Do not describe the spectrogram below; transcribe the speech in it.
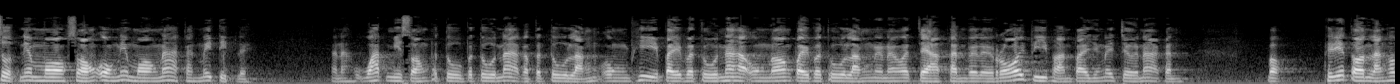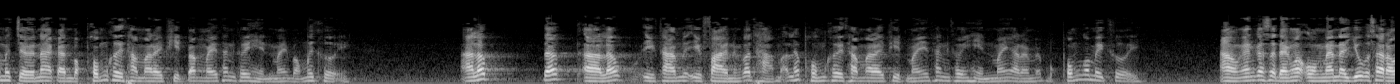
สุดเนี่ยมองสององค์เนี่ยมองหน้ากันไม่ติดเลยนะวัดมีสองประตูประตูหน้ากับประตูหลังองค์พี่ไปประตูหน้าองค์น้องไปประตูหลังเนี่ยนะว่าจากกันไปเลยร้อยปีผ่านไปยังได้เจอหน้ากัน บอกทีนี้ตอนหลังเขามาเจอหน้ากัน บอกผมเคยทำอะไรผิดบ้างไหมท่านเคยเห็นไหมบอกไม่เคย อ่าแล้วแล้วอ่าแล้วอีกถามอีกฝ่ายหนึ่งก็ถามแล้วผมเคยทำอะไรผิดไหมท่านเคยเห็นไหมอะไรไหมผมก็ไม่เคยอ้าวงั้นก็แสดงว่าองค์นั้นอายุถ้าเรา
